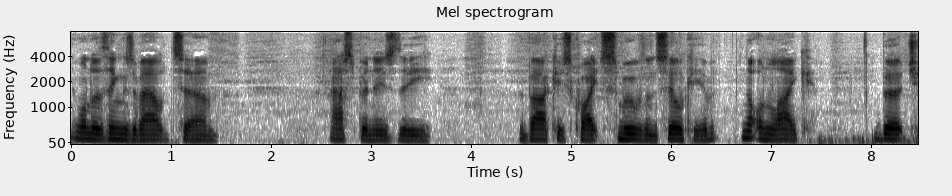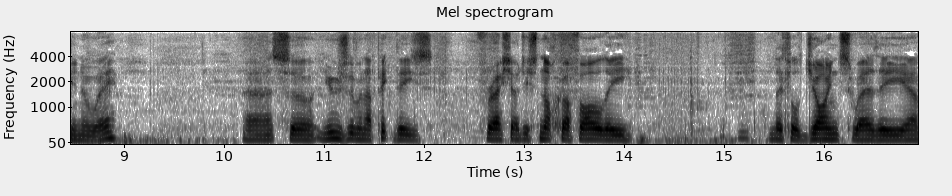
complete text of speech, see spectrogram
one of the things about um, aspen is the the bark is quite smooth and silky not unlike birch in a way. Uh, so usually when I pick these fresh I just knock off all the little joints where the uh,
